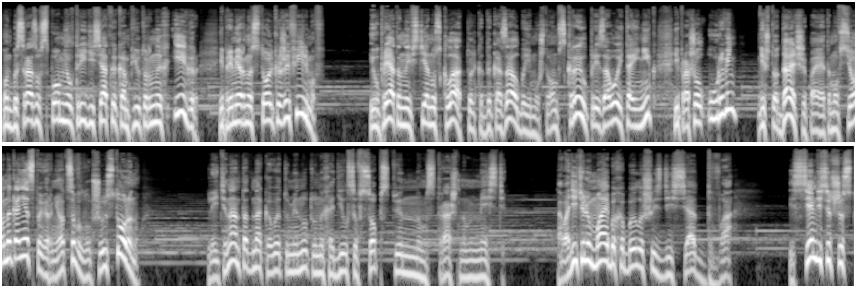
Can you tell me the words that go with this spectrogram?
он бы сразу вспомнил три десятка компьютерных игр и примерно столько же фильмов. И упрятанный в стену склад только доказал бы ему, что он вскрыл призовой тайник и прошел уровень, и что дальше, поэтому все, наконец, повернется в лучшую сторону. Лейтенант, однако, в эту минуту находился в собственном страшном месте. А водителю Майбаха было 62 из 76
